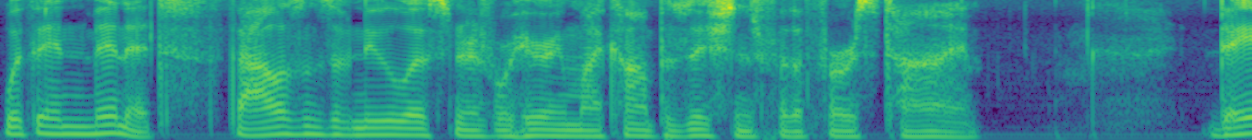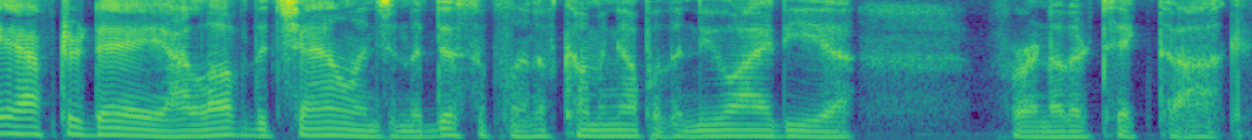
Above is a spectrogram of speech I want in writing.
Within minutes, thousands of new listeners were hearing my compositions for the first time. Day after day, I love the challenge and the discipline of coming up with a new idea for another TikTok.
